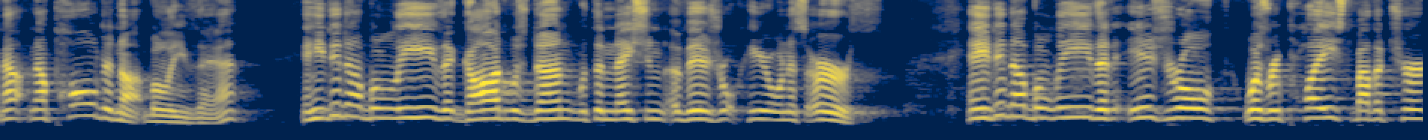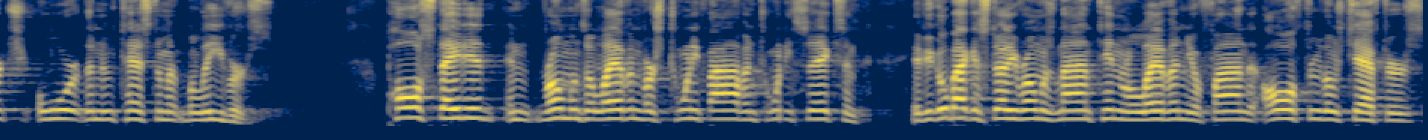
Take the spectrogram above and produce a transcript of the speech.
Now, now, Paul did not believe that, and he did not believe that God was done with the nation of Israel here on this earth. And he did not believe that Israel was replaced by the church or the New Testament believers. Paul stated in Romans 11, verse 25 and 26, and if you go back and study Romans 9, 10, and 11, you'll find that all through those chapters,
